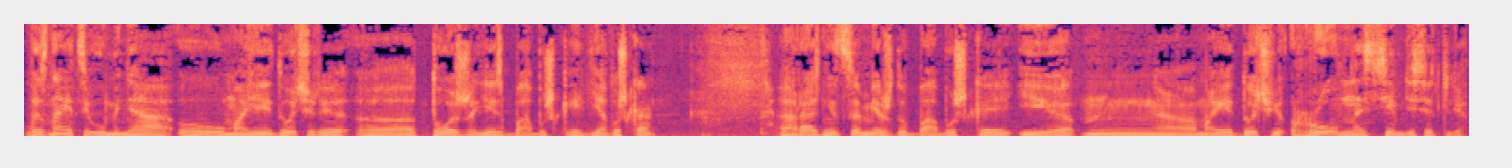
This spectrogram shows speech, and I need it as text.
вы знаете, у меня, у моей дочери э, тоже есть бабушка и дедушка разница между бабушкой и э, моей дочерью ровно 70 лет.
